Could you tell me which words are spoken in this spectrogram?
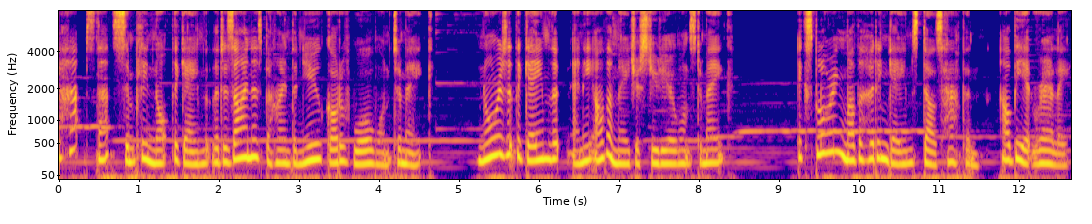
Perhaps that's simply not the game that the designers behind the new God of War want to make. Nor is it the game that any other major studio wants to make. Exploring motherhood in games does happen, albeit rarely.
